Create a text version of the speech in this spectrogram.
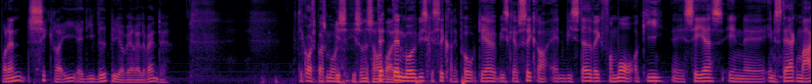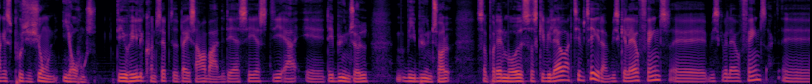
Hvordan sikrer I, at I vedbliver at være relevante Det er et godt spørgsmål. i, i sådan et Den, samarbejde? den måde, vi skal sikre det på, det er, at vi skal jo sikre, at vi stadigvæk formår at give øh, Seas en, øh, en stærk markedsposition i Aarhus. Det er jo hele konceptet bag samarbejdet. Det er, CS, Seas de er, øh, det er byens øl. Vi er byens hold. Så på den måde, så skal vi lave aktiviteter. Vi skal lave fans, øh, vi skal lave fans øh,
